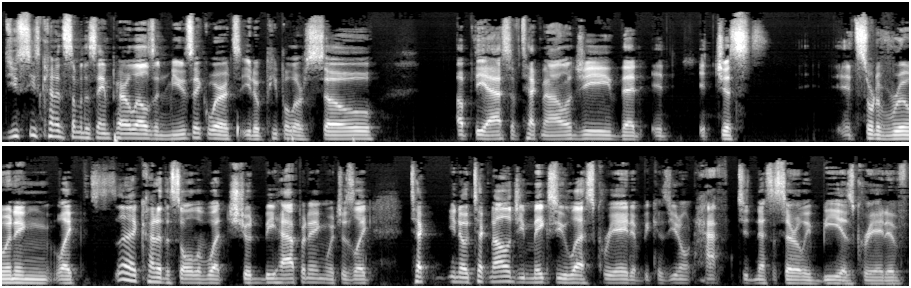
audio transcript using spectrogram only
do you see kind of some of the same parallels in music where it's you know people are so up the ass of technology that it it just it's sort of ruining like eh, kind of the soul of what should be happening, which is like tech. You know, technology makes you less creative because you don't have to necessarily be as creative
